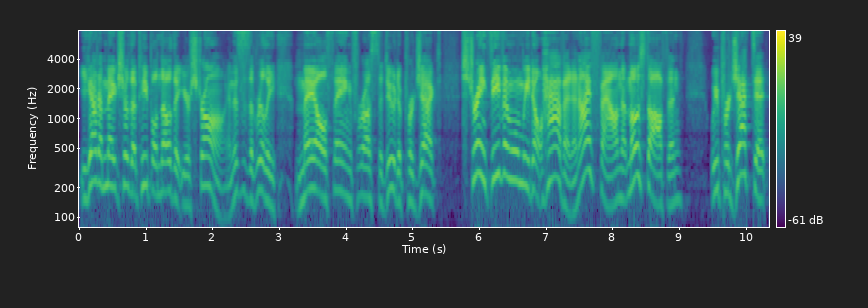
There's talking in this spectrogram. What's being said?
you got to make sure that people know that you're strong. And this is a really male thing for us to do to project strength even when we don't have it. And I've found that most often we project it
